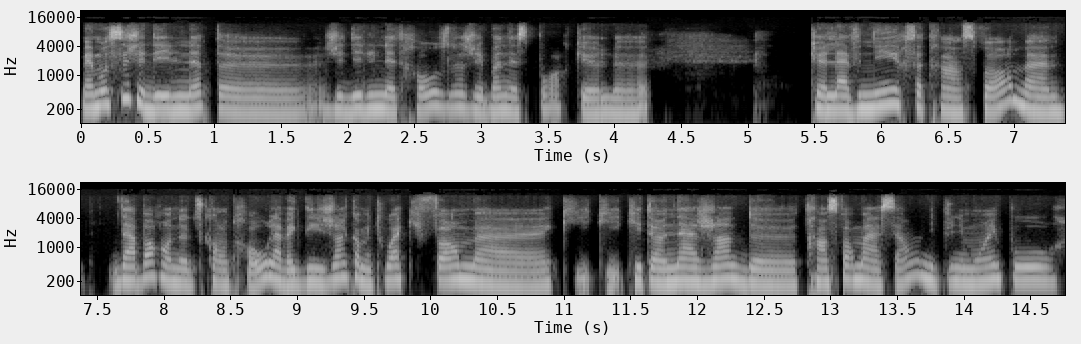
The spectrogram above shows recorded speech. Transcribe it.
Mais moi aussi, j'ai des lunettes, euh, j'ai des lunettes roses. J'ai bon espoir que le, que l'avenir se transforme. D'abord, on a du contrôle avec des gens comme toi qui forment, euh, qui, qui, est un agent de transformation, ni plus ni moins pour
